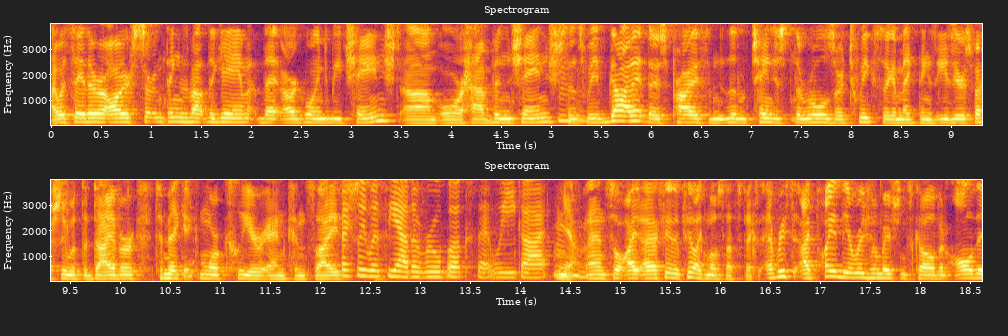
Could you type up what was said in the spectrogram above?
I would say there are certain things about the game that are going to be changed, um, or have been changed since we've got it. There's probably some little changes to the rules or tweaks that can make things easier, especially with the diver, to make it more clear and concise. Especially with yeah the rule books that we got. Yeah, and so I, I feel feel like most of that's fixed. Every I played the original Merchants Cove and all the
